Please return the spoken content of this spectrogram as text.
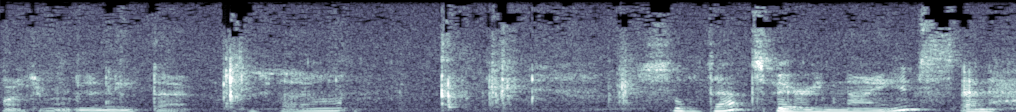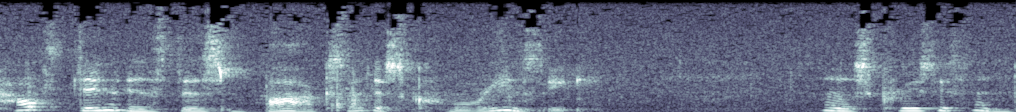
I think I'm gonna need that. Take that out. So that's very nice. And how thin is this box? That is crazy. That is crazy thin.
